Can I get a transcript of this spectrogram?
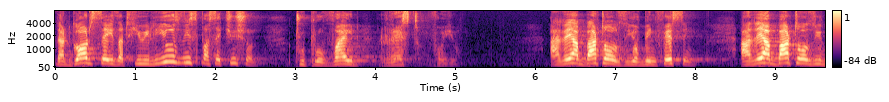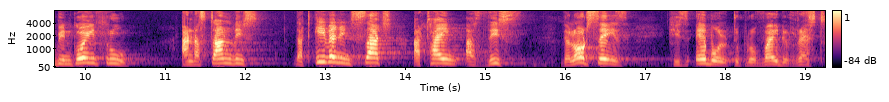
That God says that He will use this persecution to provide rest for you. Are there battles you've been facing? Are there battles you've been going through? Understand this that even in such a time as this, the Lord says He's able to provide rest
